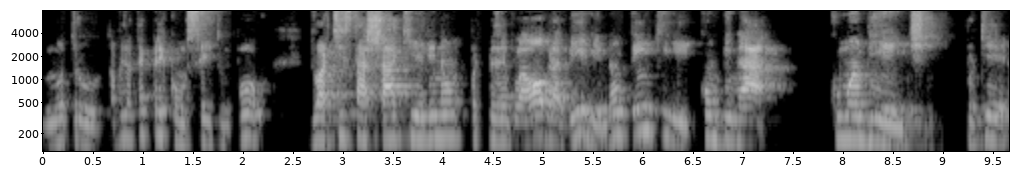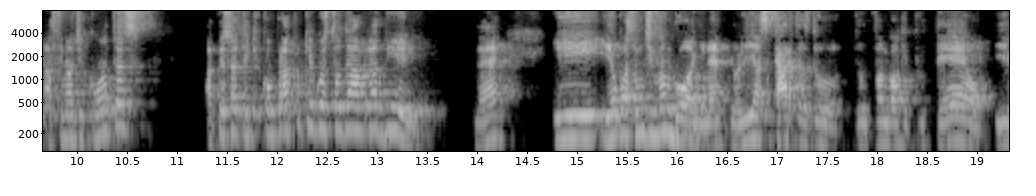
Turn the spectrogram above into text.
um outro, talvez até preconceito um pouco, do artista achar que ele não, por exemplo, a obra dele não tem que combinar com o ambiente, porque afinal de contas a pessoa tem que comprar porque gostou da obra dele, né? E, e eu gosto muito de Van Gogh, né? Eu li as cartas do, do Van Gogh para o Theo e,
